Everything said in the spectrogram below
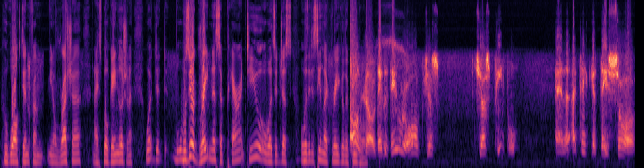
who walked in from you know Russia and I spoke English, and I, what did, was their greatness apparent to you, or was it just, or did it seem like regular oh, people? Oh no, they they were all just just people, and I think if they saw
